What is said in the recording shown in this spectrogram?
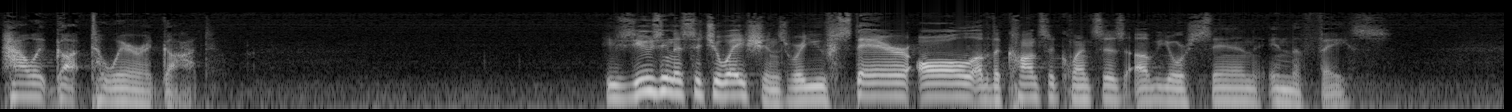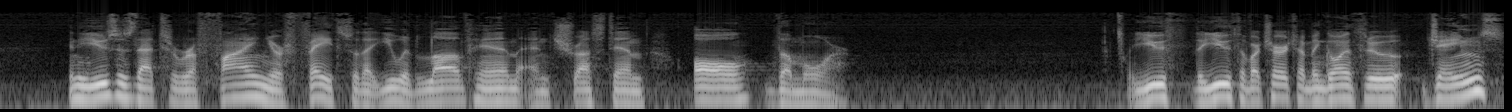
how it got to where it got. He's using the situations where you stare all of the consequences of your sin in the face. And he uses that to refine your faith so that you would love him and trust him all the more. youth, the youth of our church have been going through James.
